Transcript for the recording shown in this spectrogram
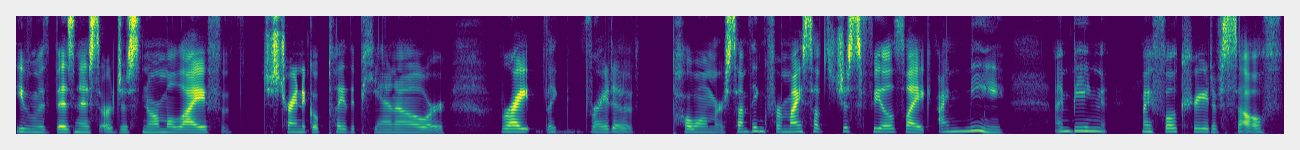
even with business or just normal life of just trying to go play the piano or write like write a poem or something for myself it just feels like I'm me. I'm being my full creative self.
